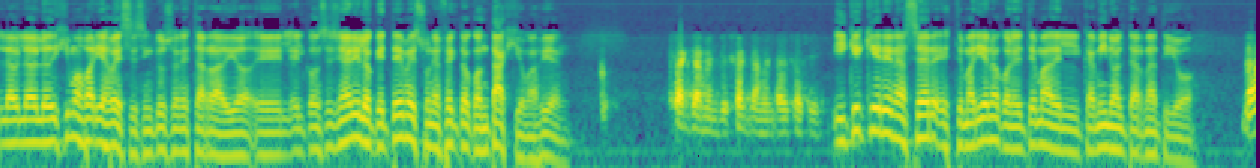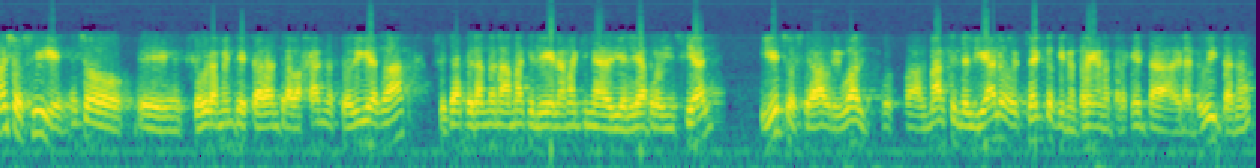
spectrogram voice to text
lo, dijimos varias veces incluso en esta radio, el, concesionario lo que teme es un efecto contagio más bien. Exactamente, exactamente, eso sí. ¿Y qué quieren hacer, este Mariano, con el tema del camino alternativo? No, eso sigue, eso eh, seguramente estarán trabajando estos días ya, se está esperando nada más que llegue la máquina de vialidad provincial y eso se abre igual, al margen del diálogo, excepto que nos traigan la tarjeta gratuita, ¿no?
